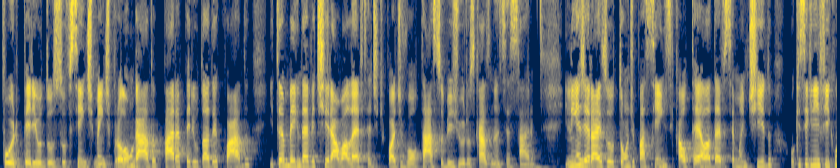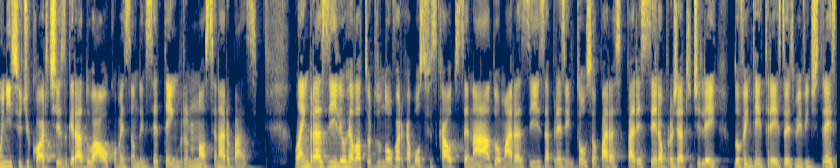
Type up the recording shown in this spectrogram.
por período suficientemente prolongado para período adequado e também deve tirar o alerta de que pode voltar a subir juros caso necessário. Em linhas gerais, o tom de paciência e cautela deve ser mantido, o que significa um início de cortes gradual, começando em setembro no nosso cenário base. Lá em Brasília, o relator do novo arcabouço fiscal do Senado, Omar Aziz, apresentou seu parecer ao projeto de lei 93-2023,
